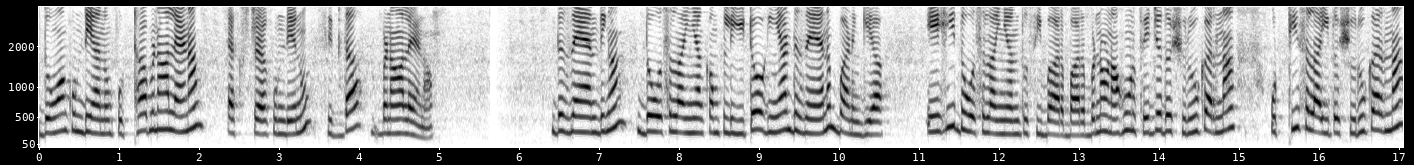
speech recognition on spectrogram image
ਦੋਵਾਂ ਕੁੰਡਿਆਂ ਨੂੰ ਪੁੱਠਾ ਬਣਾ ਲੈਣਾ ਐਕਸਟਰਾ ਕੁੰਡੇ ਨੂੰ ਸਿੱਧਾ ਬਣਾ ਲੈਣਾ। ਡਿਜ਼ਾਈਨ ਦੀਆਂ ਦੋ ਸਿਲਾਈਆਂ ਕੰਪਲੀਟ ਹੋ ਗਈਆਂ ਡਿਜ਼ਾਈਨ ਬਣ ਗਿਆ। ਇਹੀ ਦੋ ਸਿਲਾਈਆਂ ਨੂੰ ਤੁਸੀਂ ਬਾਰ-ਬਾਰ ਬਣਾਉਣਾ। ਹੁਣ ਫਿਰ ਜਦੋਂ ਸ਼ੁਰੂ ਕਰਨਾ, ਉੱਠੀ ਸਿਲਾਈ ਤੋਂ ਸ਼ੁਰੂ ਕਰਨਾ,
